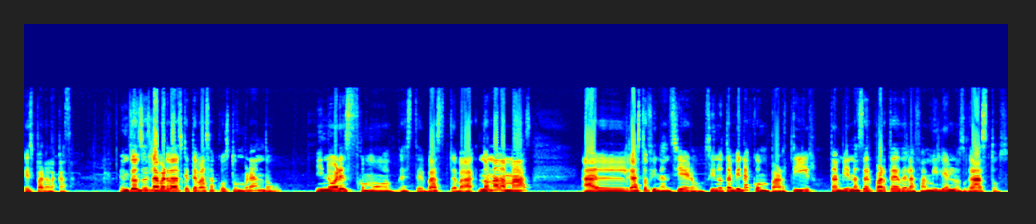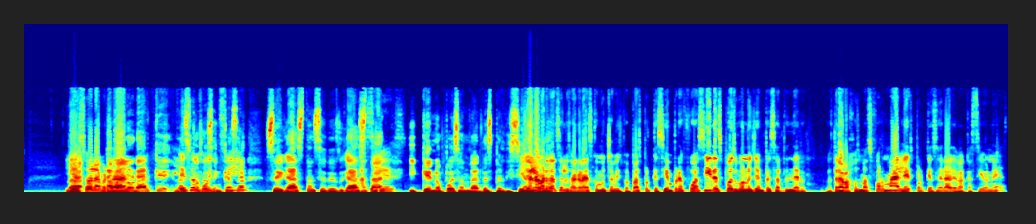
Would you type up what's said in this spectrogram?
es para la casa. Entonces la verdad es que te vas acostumbrando y no eres como, este, vas, no nada más al gasto financiero, sino también a compartir, también a ser parte de la familia en los gastos. Y eso la verdad... A valorar que las cosas en casa se gastan, se desgastan y que no puedes andar desperdiciando. Y yo la verdad se los agradezco mucho a mis papás porque siempre fue así. Después, bueno, ya empecé a tener trabajos más formales porque ese era de vacaciones.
